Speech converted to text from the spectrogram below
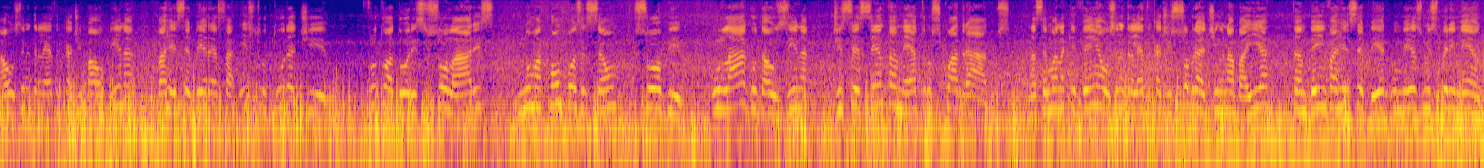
A usina hidrelétrica de Balbina vai receber essa estrutura de flutuadores solares numa composição sob o lago da usina de 60 metros quadrados. Na semana que vem, a usina hidrelétrica de Sobradinho, na Bahia, também vai receber o mesmo experimento.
